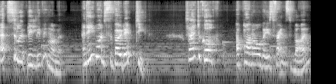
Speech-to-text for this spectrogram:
absolutely living on it. And he wants the boat empty. So I had to call upon all these friends of mine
